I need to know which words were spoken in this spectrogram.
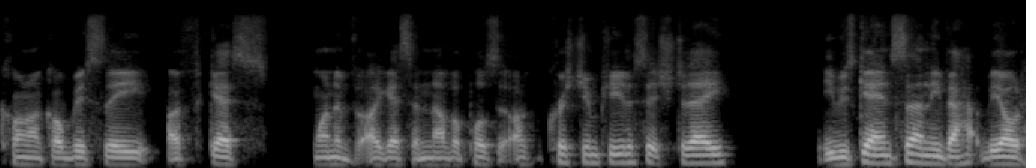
Konark, obviously, I guess one of, I guess, another positive. Uh, Christian Pulisic today, he was getting certainly the, the old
